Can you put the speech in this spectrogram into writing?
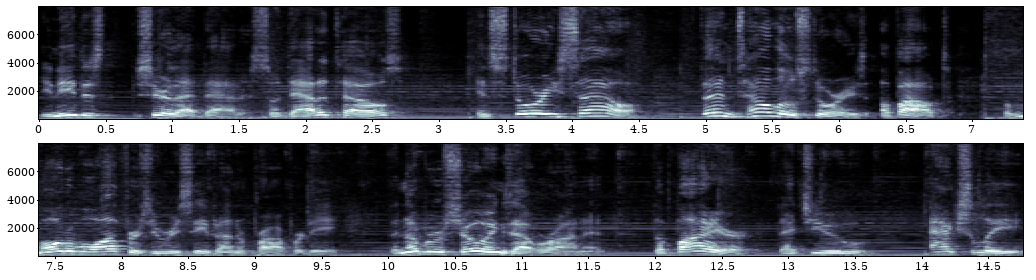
you need to share that data. So data tells and stories sell. Then tell those stories about the multiple offers you received on a property, the number of showings that were on it, the buyer that you actually,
